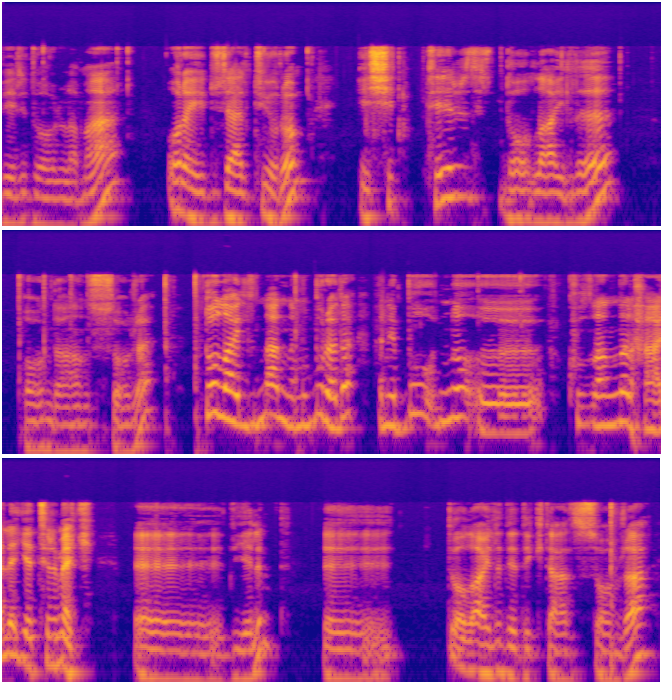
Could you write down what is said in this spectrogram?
veri doğrulama orayı düzeltiyorum. Eşittir dolaylı ondan sonra dolaylının anlamı burada hani bunu e, kullanılır hale getirmek e, diyelim. E, dolaylı dedikten sonra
